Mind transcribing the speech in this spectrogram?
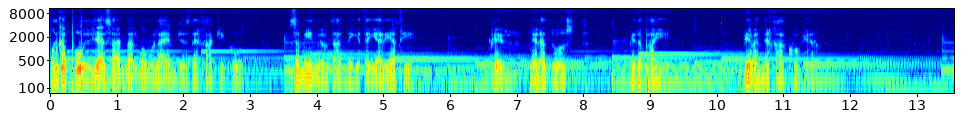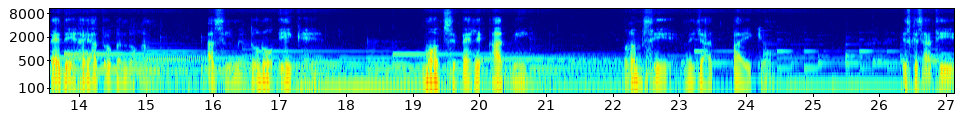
ان کا پھول جیسا نرم و ملائم جزد خاکی کو زمین میں اتارنے کی تیاریاں تھی پھر میرا دوست، میرا بھائی بے خاک ہو گیا۔ قید حیات و بند و غم اصل میں دونوں ایک ہیں۔ موت سے پہلے آدمی غم سے نجات پائے کیوں؟ اس کے ساتھ ہی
